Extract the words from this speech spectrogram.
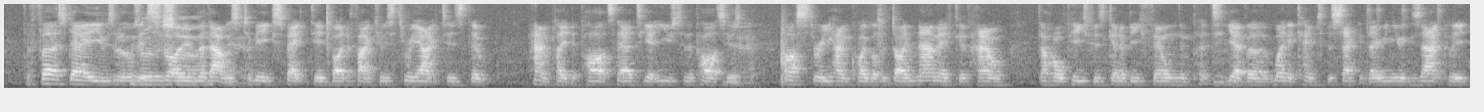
the first day it was a little It bit was a little slow, slow, but that was yeah. to be expected by the fact it was three actors that hadn't played the parts. They had to get used to the parts. It was Yeah. us three hadn't quite got the dynamic of how the whole piece was going to be filmed and put Mhm. together. When it came to the second day, we knew exactly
